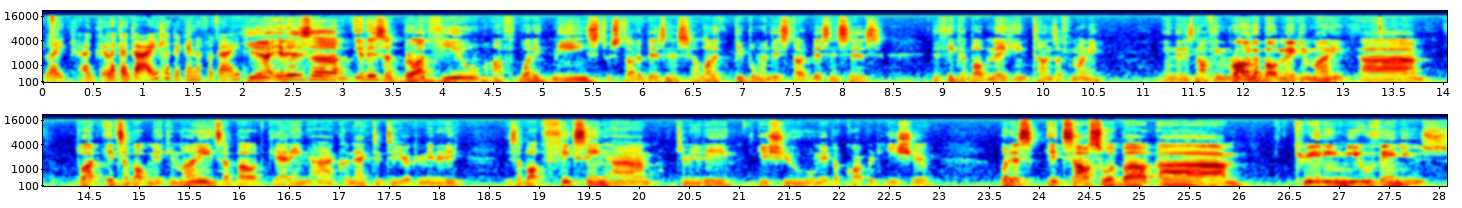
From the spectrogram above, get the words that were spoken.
like a, like a guide, like a kind of a guide. Yeah, it is a it is a broad view of what it means to start a business. A lot of people when they start businesses, they think about making tons of money, and there is nothing wrong about making money. Um, but it's about making money. It's about getting uh, connected to your community. It's about fixing um, community issue or maybe a corporate issue. But it's it's also about um, creating new venues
